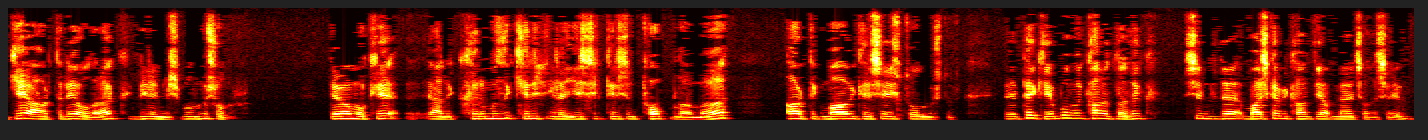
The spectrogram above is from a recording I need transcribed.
G artı R olarak bilinmiş bulunmuş olur. Devam o ki yani kırmızı kiriş ile yeşil kirişin toplamı artık mavi kirişe eşit olmuştur. E, peki bunu kanıtladık. Şimdi de başka bir kanıt yapmaya çalışayım.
